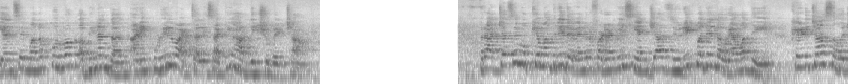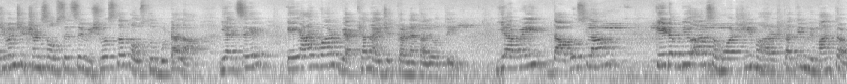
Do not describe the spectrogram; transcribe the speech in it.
यांचे मनपूर्वक अभिनंदन आणि पुढील वाटचालीसाठी हार्दिक शुभेच्छा. राज्याचे मुख्यमंत्री देवेंद्र फडणवीस यांच्या झ्युरिकमधील दौऱ्यामध्ये खेडच्या सहजीवन शिक्षण संस्थेचे विश्वस्त कौस्तुभ बुटाला यांचे ए आय वर व्याख्यान आयोजित करण्यात आले होते. यावेळी दाबोसला के डब्ल्यू आर समूहाशी महाराष्ट्रातील विमानतळ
